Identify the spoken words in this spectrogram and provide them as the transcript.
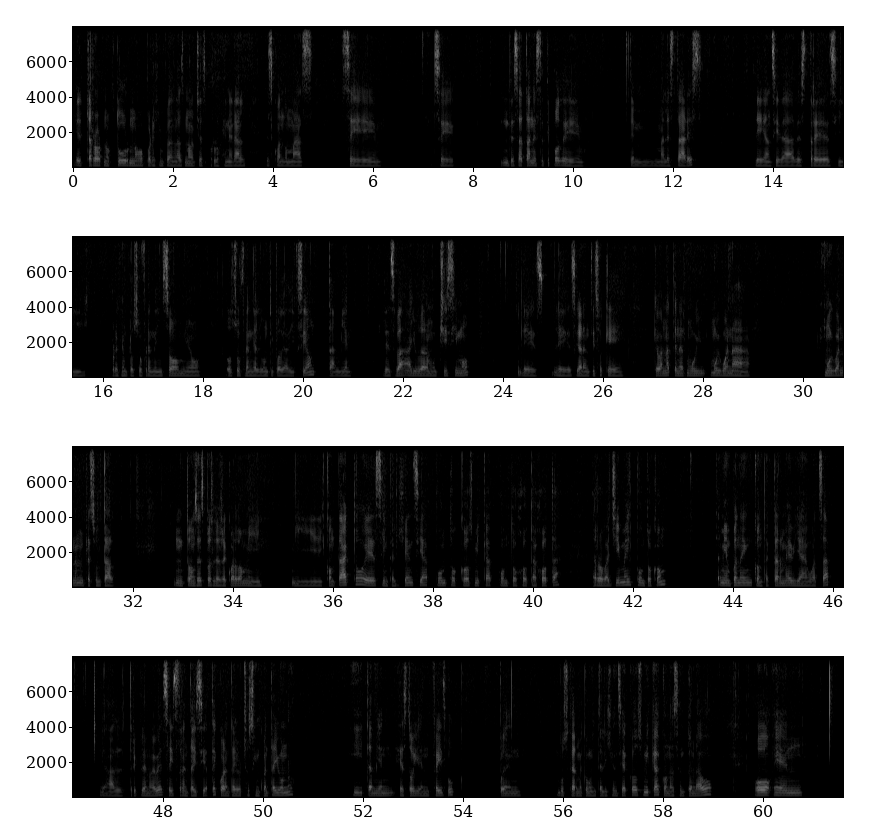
de terror nocturno, por ejemplo en las noches por lo general es cuando más se, se desatan este tipo de, de malestares, de ansiedad, de estrés y por ejemplo sufren de insomnio o sufren de algún tipo de adicción, también les va a ayudar muchísimo. Les, les garantizo que, que van a tener muy, muy buena muy buen resultado. Entonces, pues les recuerdo mi, mi contacto es inteligencia.cosmica.jj.gmail.com También pueden contactarme vía WhatsApp eh, al 999-637-4851 y también estoy en Facebook. Pueden buscarme como Inteligencia Cósmica con acento en la O o en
